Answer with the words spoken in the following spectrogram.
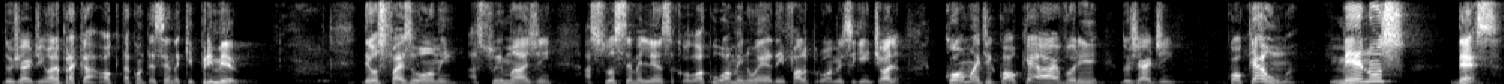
do jardim. Olha para cá, olha o que está acontecendo aqui. Primeiro, Deus faz o homem, a sua imagem, a sua semelhança, coloca o homem no Éden e fala para o homem o seguinte: olha, coma de qualquer árvore do jardim, qualquer uma, menos dessa.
